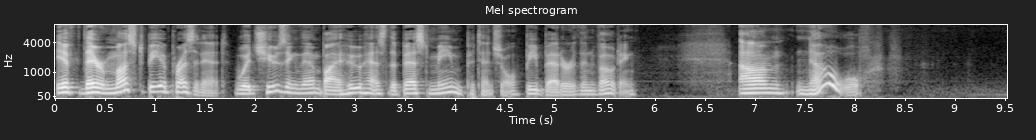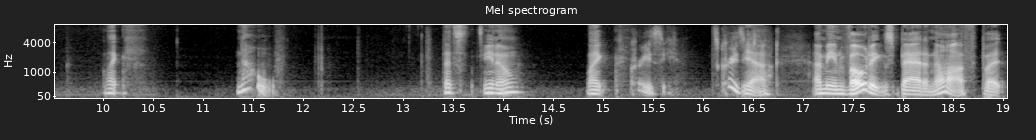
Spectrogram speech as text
if there must be a president, would choosing them by who has the best meme potential be better than voting?" Um, no. Like, no. That's you know, like Crazy. It's crazy. Yeah. talk. I mean, voting's bad enough, but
